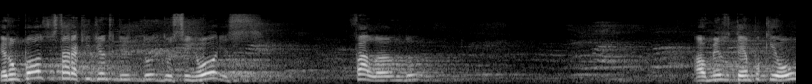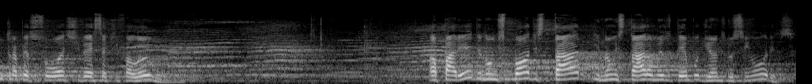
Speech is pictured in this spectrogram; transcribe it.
Eu não posso estar aqui diante de, do, dos senhores falando ao mesmo tempo que outra pessoa estivesse aqui falando. A parede não pode estar e não estar ao mesmo tempo diante dos senhores.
